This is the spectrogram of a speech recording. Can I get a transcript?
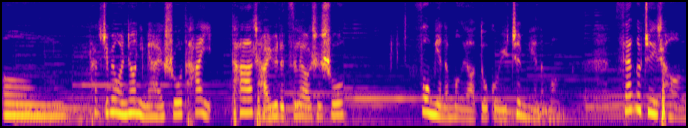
嗯，他这篇文章里面还说，他以他查阅的资料是说，负面的梦要多过于正面的梦。三个最常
